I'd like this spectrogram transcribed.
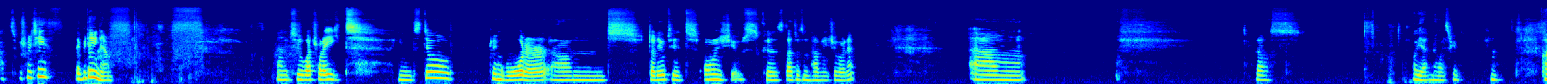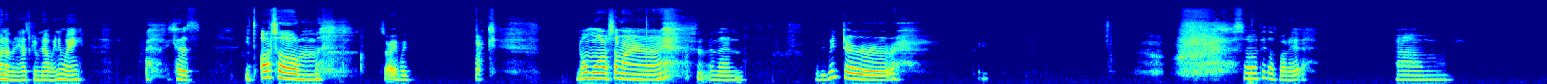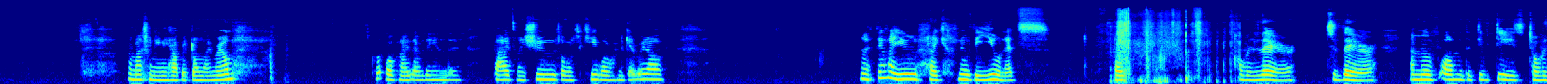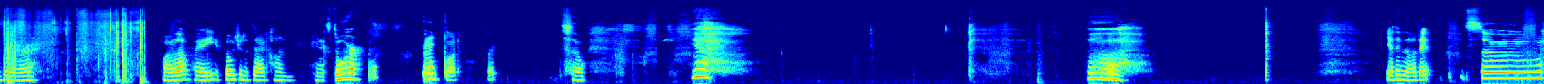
have to brush my teeth every day now. And to watch what I eat. Can still drink water and diluted orange juice because that doesn't have any sugar in it. Um, what else? Oh yeah, no ice cream. Can't have any ice cream now anyway because it's autumn. Sorry, my back. No more summer, and then it'll be winter. So I think that's about it. Um, I'm actually nearly happy done my room. Organize everything in the bags, my shoes, what I want to keep, what I want to get rid of. I think I use like move the units like over there to there and move on the DVDs to over there. Well, that way, if those units are on here next door, oh god, right. So, yeah. Ugh. Yeah, I think that's it. So,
